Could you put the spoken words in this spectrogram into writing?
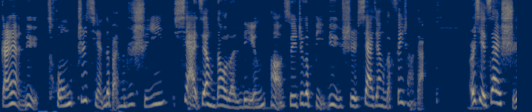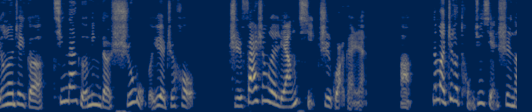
感染率从之前的百分之十一下降到了零啊，所以这个比率是下降的非常大。而且在使用了这个清单革命的十五个月之后，只发生了两起置管感染啊。那么这个统计显示呢，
